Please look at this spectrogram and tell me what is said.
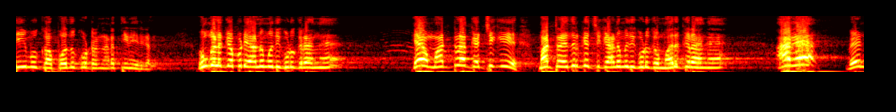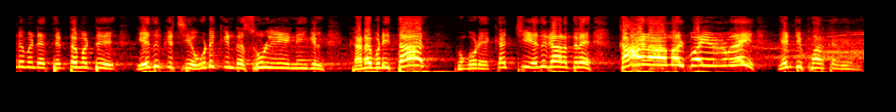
திமுக பொதுக்கூட்டம் நடத்தினீர்கள். உங்களுக்கு எப்படி அனுமதி கொடுக்குறாங்க? ஏன் மற்ற கட்சிக்கு மற்ற எதிர்க்கட்சிக்கு அனுமதி கொடுக்க மறுக்கிறாங்க? ஆக வேண்டுமென்றே திட்டமிட்டு எதிர்க்கட்சியை ஒடுக்கின்ற சூழ்நிலையை நீங்கள் கடைபிடித்தால் உங்களுடைய கட்சி எதிர்காலத்தில் காணாமல் போயிருப்பதை எண்ணி பார்க்க வேண்டும்.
